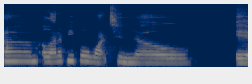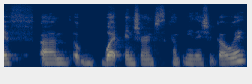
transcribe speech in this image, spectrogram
Um, a lot of people want to know if um, what insurance company they should go with.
